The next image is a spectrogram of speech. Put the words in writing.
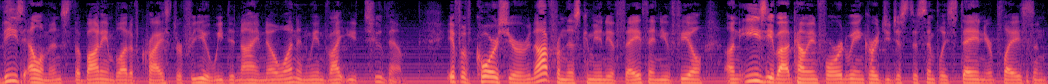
these elements, the body and blood of Christ, are for you. We deny no one and we invite you to them. If, of course, you're not from this community of faith and you feel uneasy about coming forward, we encourage you just to simply stay in your place and,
